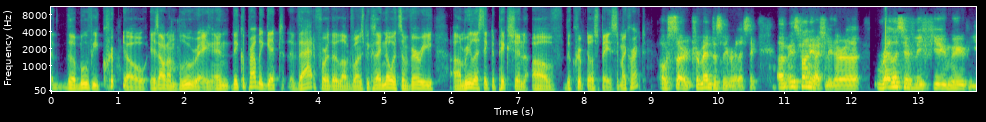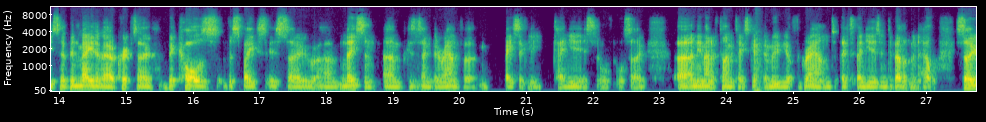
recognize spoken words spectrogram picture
the movie Crypto is out on Blu ray, and they could probably get that for their loved ones because I know it's a very um, realistic depiction of the crypto space. Am I correct? Oh, so tremendously realistic. Um, it's funny actually. There are relatively few movies have been made about crypto because the space is so um, nascent. Um, because it's only been around for basically ten years or, or so, uh, and the amount of time it takes to get a movie off the ground, they spend years in development hell. So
